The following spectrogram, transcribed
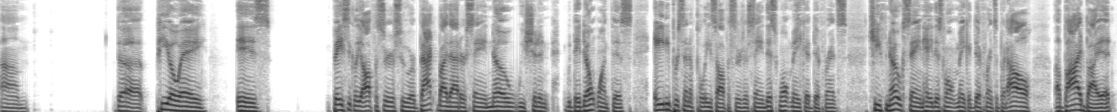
um, the POA is basically officers who are backed by that are saying no we shouldn't they don't want this. 80% of police officers are saying this won't make a difference. Chief noakes saying hey this won't make a difference but i'll abide by it.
